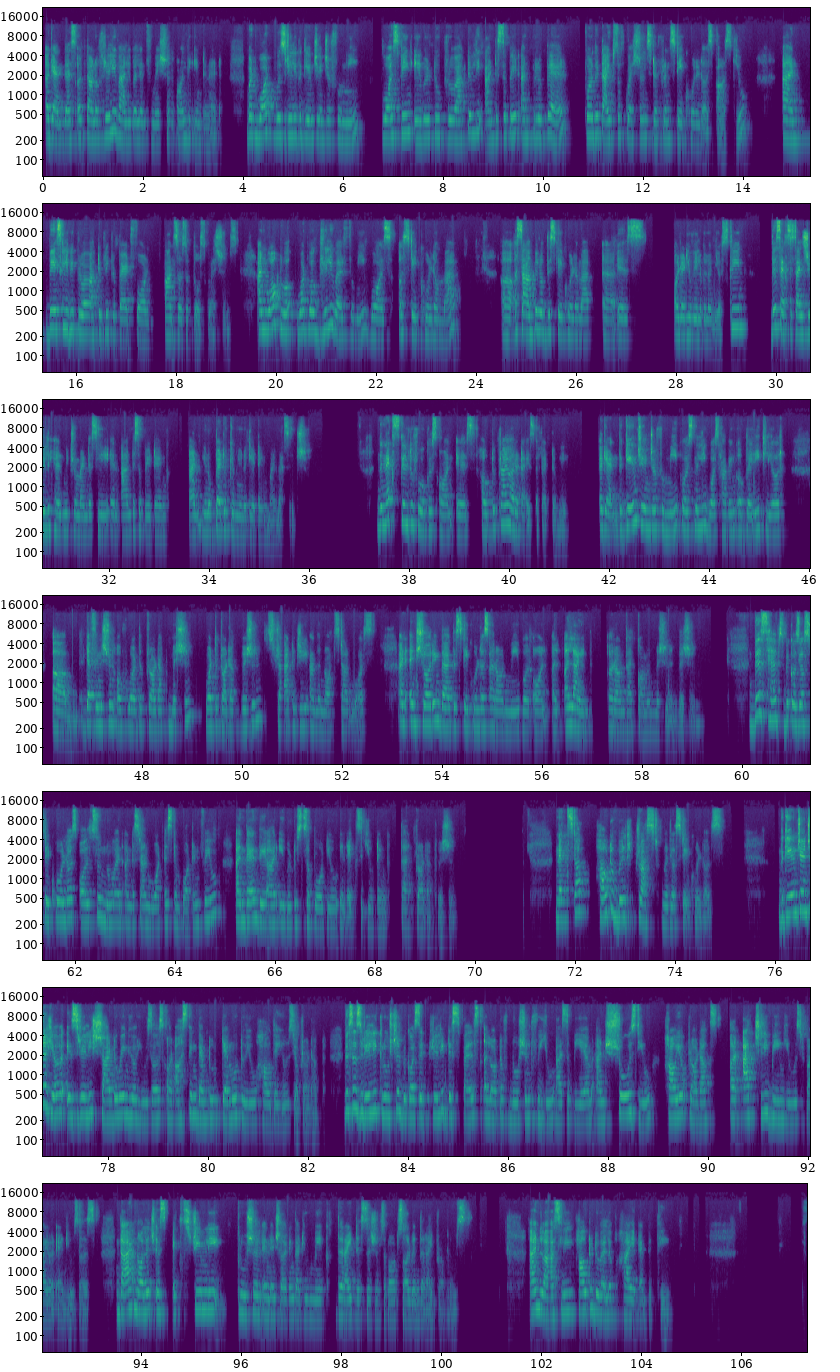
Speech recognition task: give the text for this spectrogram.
Again, there's a ton of really valuable information on the internet. But what was really the game changer for me was being able to proactively anticipate and prepare for the types of questions different stakeholders ask you and basically be proactively prepared for answers of those questions. And what, what worked really well for me was a stakeholder map uh, a sample of the stakeholder map uh, is already available on your screen. This exercise really helped me tremendously in anticipating and you know better communicating my message. The next skill to focus on is how to prioritize effectively. Again, the game changer for me personally was having a very clear um, definition of what the product mission, what the product vision, strategy, and the North Star was and ensuring that the stakeholders around me were all aligned around that common mission and vision. This helps because your stakeholders also know and understand what is important for you, and then they are able to support you in executing that product vision. Next up, how to build trust with your stakeholders. The game changer here is really shadowing your users or asking them to demo to you how they use your product. This is really crucial because it really dispels a lot of notion for you as a PM and shows you how your products are actually being used by your end users. That knowledge is extremely crucial in ensuring that you make the right decisions about solving the right problems. And lastly, how to develop high empathy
